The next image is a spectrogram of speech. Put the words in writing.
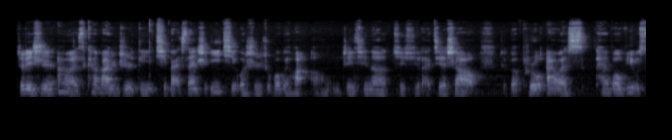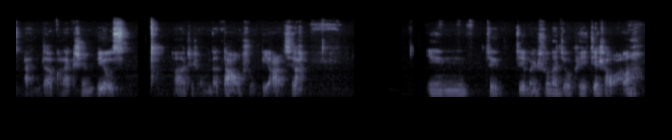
这里是 iOS 开发日志第七百三十一期，我是主播北华啊。我们这一期呢，继续来介绍这个 Pro iOS Table Views and Collection Views 啊，这是我们的倒数第二期了。嗯，这这本书呢就可以介绍完了。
